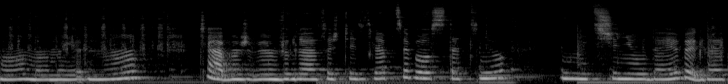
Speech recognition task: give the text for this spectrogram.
O, mamy jedno. Chciałabym, żebym wygrała coś w tej zdrabce, bo ostatnio nic się nie udaje wygrać.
